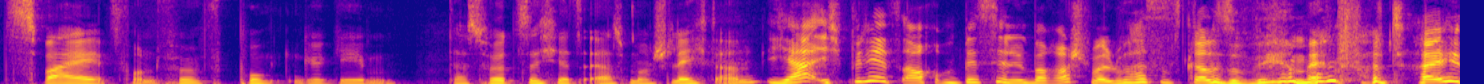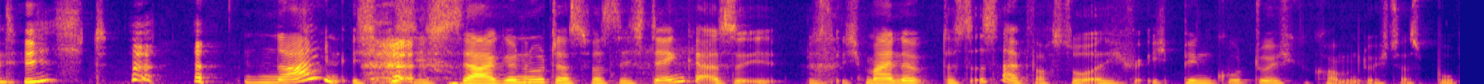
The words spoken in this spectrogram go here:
zwei von fünf Punkten gegeben. Das hört sich jetzt erstmal schlecht an. Ja, ich bin jetzt auch ein bisschen überrascht, weil du hast es gerade so vehement verteidigt. Nein, ich, ich, ich sage nur das, was ich denke. Also ich, ich meine, das ist einfach so. Ich, ich bin gut durchgekommen durch das Buch.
